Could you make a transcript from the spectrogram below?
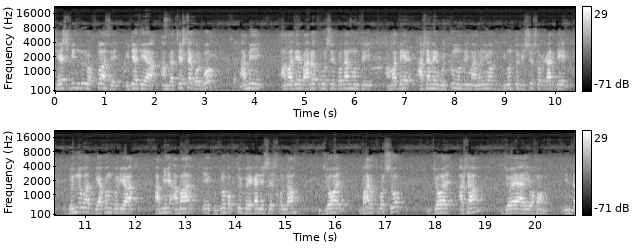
শেষ বিন্দু রক্ত আছে, এটা দিয়ে আমরা চেষ্টা করব। আমি আমাদের ভারতবর্ষের প্রধানমন্ত্রী, আমাদের আসামের মুখ্যমন্ত্রী মাননীয় হিমন্ত বিশ্ব সরকারকে ধন্যবাদ জ্ঞাপন করিয়া আমি আমার এই ক্ষুদ্র বক্তব্য এখানে শেষ করলাম। জয় ভারতবর্ষ, জয় আসাম, জয় আই অহম জিন্দা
